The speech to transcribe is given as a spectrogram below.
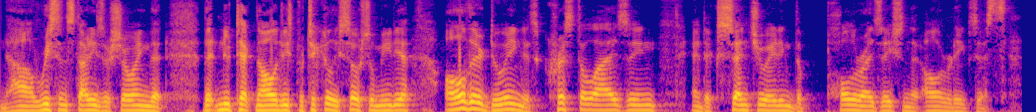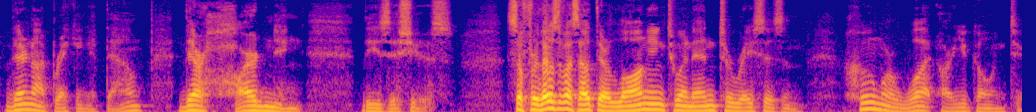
Now, recent studies are showing that, that new technologies, particularly social media, all they're doing is crystallizing and accentuating the polarization that already exists. They're not breaking it down, they're hardening these issues. So, for those of us out there longing to an end to racism, whom or what are you going to?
